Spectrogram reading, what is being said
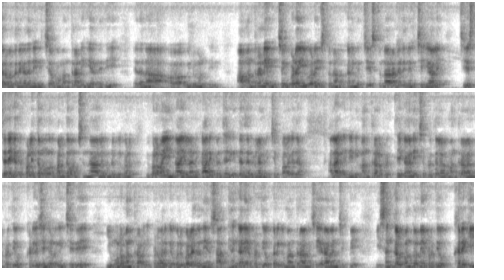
తర్వాతనే కదా నేను ఇచ్చే ఒక మంత్రానికి అనేది ఏదైనా విలువ ఉంది. ఆ మంత్రం నేను ఇచ్చే ఇవ్వడం ఇవ్వడం ఇస్తున్నాను. కానీ మీరు చేస్తున్నారనేది మీరు చేయాలి చేస్తేనే కదా ఫలితము ఫలితం వచ్చిందా లేకుంటే విఫల విఫలమైందా ఇలాంటి కార్యక్రమం జరిగిందా జరగలేదని మీరు చెప్పాలి కదా. అలాగే నేను ఈ మంత్రాలు ప్రత్యేకంగా ఇచ్చే ప్రతి మంత్రాలను ప్రతి ఒక్కరికి జన్యులుగా ఇచ్చేది ఈ మూల మంత్రాలు. ఇప్పటివరకు ఎవరు ఇవ్వలేదు. నేను సాధ్యంగా నేను ప్రతి ఒక్కరికి మంత్రాలు చేరాలని చెప్పి ఈ సంకల్పంతోనే ప్రతి ఒక్కరికి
